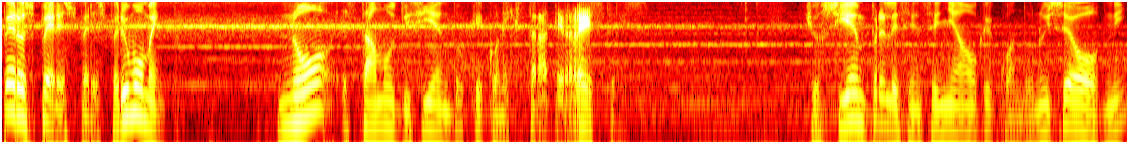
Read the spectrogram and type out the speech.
pero espere, espere, espere un momento. No estamos diciendo que con extraterrestres. Yo siempre les he enseñado que cuando uno dice ovni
